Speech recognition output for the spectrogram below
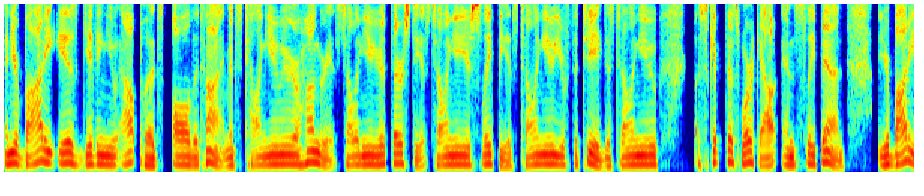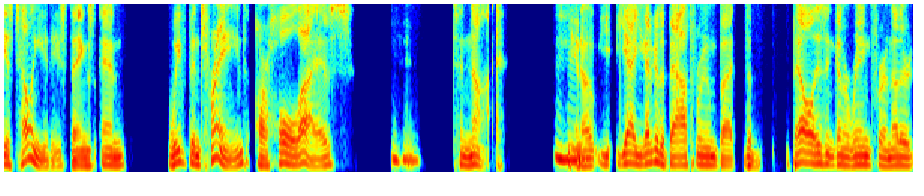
And your body is giving you outputs all the time. It's telling you you're hungry. It's telling you you're thirsty. It's telling you you're sleepy. It's telling you you're fatigued. It's telling you uh, skip this workout and sleep in. Your body is telling you these things. And we've been trained our whole lives mm-hmm. to not. Mm-hmm. You know, y- yeah, you got to go to the bathroom, but the bell isn't going to ring for another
